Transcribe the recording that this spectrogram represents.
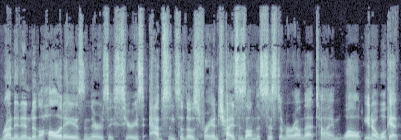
running into the holidays, and there's a serious absence of those franchises on the system around that time. Well, you know, we'll get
